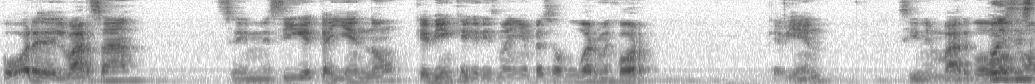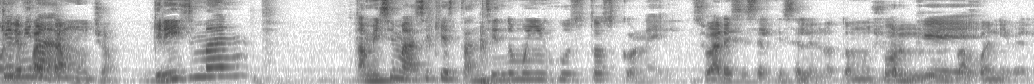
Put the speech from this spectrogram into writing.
pobre del Barça, se me sigue cayendo. Qué bien que Griezmann ya empezó a jugar mejor. Qué bien. Sin embargo, Pues es aún que le mira, falta mucho. Griezmann, a mí se me hace que están siendo muy injustos con él. Suárez es el que se le notó mucho Porque- el bajo de nivel.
